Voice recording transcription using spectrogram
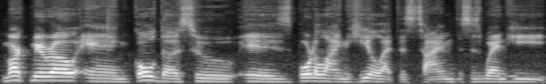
Marc Mero, and Goldust, who is borderline heel at this time. This is when he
